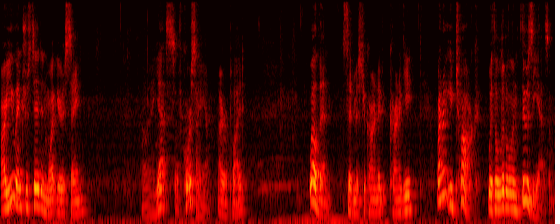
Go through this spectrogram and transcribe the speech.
Are you interested in what you're saying? Uh, yes, of course I am, I replied. Well, then, said Mr. Carnegie, why don't you talk with a little enthusiasm?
